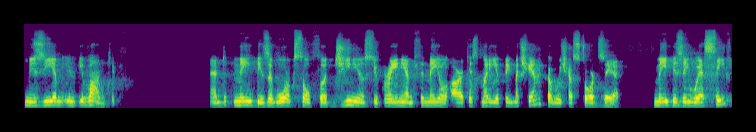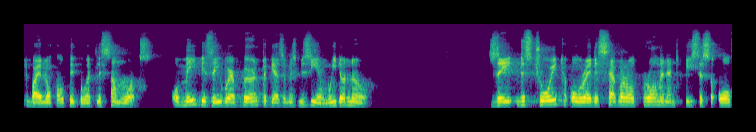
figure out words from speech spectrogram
museum in Ivankiv. And maybe the works of a genius Ukrainian female artist Maria Primachenko, which are stored there, maybe they were saved by local people, at least some works. Or maybe they were burned together with museum. We don't know. They destroyed already several prominent pieces of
